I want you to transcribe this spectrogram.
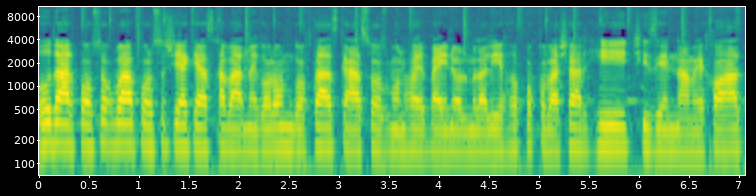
او در پاسخ به پرسش یکی از خبرنگاران گفته است که از سازمان های بین المللی حقوق بشر هیچ چیزی نمی خواهد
